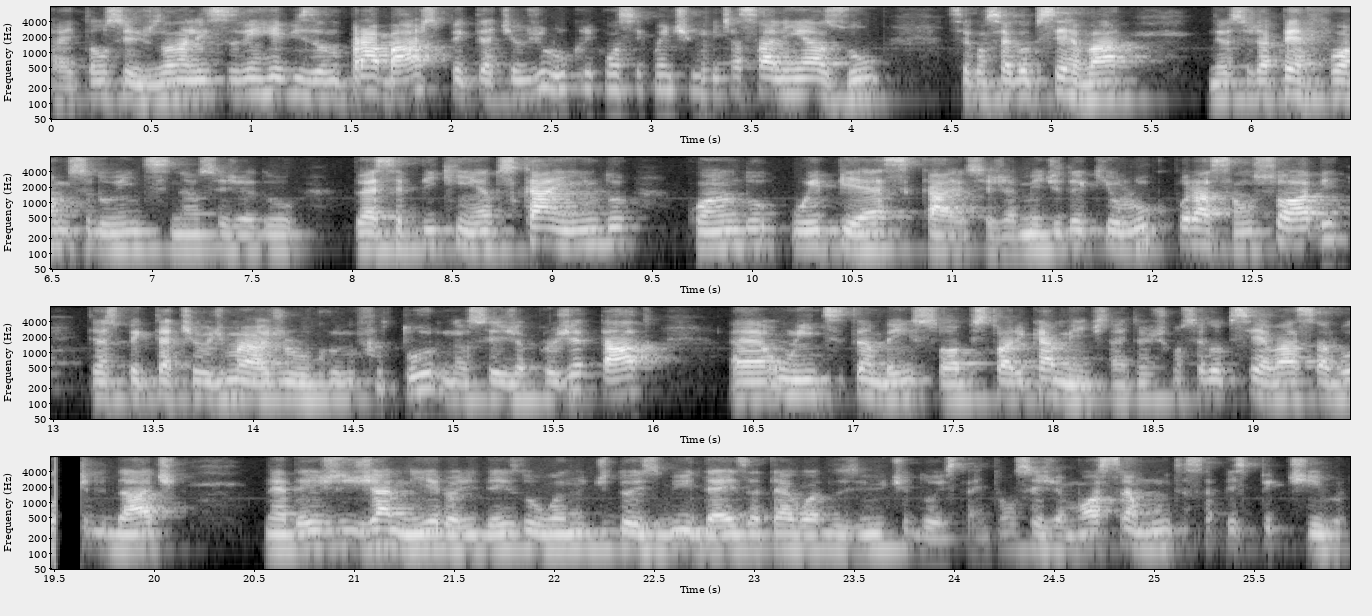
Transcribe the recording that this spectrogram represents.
Tá? Então, ou seja, os analistas vêm revisando para baixo a expectativa de lucro e, consequentemente, essa linha azul você consegue observar, né, ou seja, a performance do índice, né, ou seja, do, do S&P 500 caindo quando o IPS cai, ou seja, à medida que o lucro por ação sobe, tem a expectativa de maior de lucro no futuro, né, ou seja, projetado, é, o índice também sobe historicamente. Tá? Então, a gente consegue observar essa volatilidade né, desde janeiro, ali, desde o ano de 2010 até agora 2022. Tá? Então, ou seja, mostra muito essa perspectiva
